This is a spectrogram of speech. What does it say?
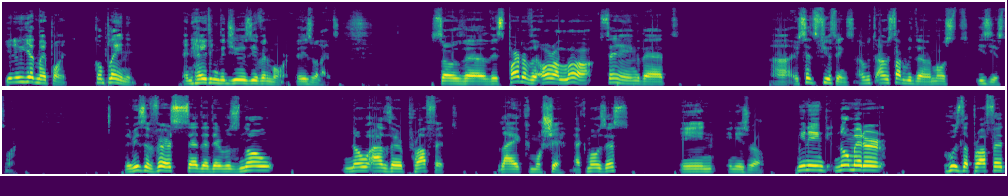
you, know, you get my point. Complaining and hating the Jews even more, the Israelites. So the, this part of the oral law saying that uh, it says a few things. I would, I would start with the most easiest one. There is a verse said that there was no no other prophet like Moshe, like Moses, in, in Israel. Meaning, no matter who's the prophet,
